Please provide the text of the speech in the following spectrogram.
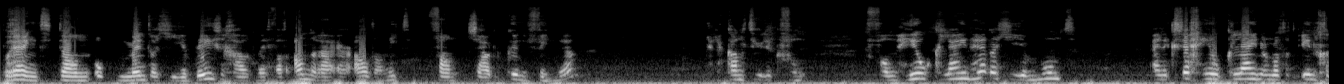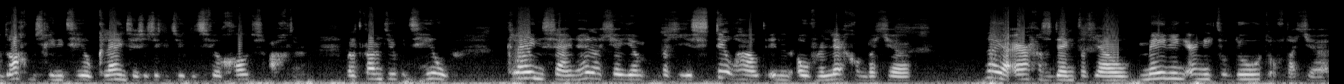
brengt dan op het moment dat je je bezighoudt met wat anderen er al dan niet van zouden kunnen vinden. Ja, dat kan natuurlijk van, van heel klein, hè, dat je je mond. En ik zeg heel klein omdat het in gedrag misschien iets heel kleins is. Er zit natuurlijk iets veel groters achter. Maar het kan natuurlijk iets heel kleins zijn. Hè, dat, je je, dat je je stilhoudt in een overleg. Omdat je nou ja, ergens denkt dat jouw mening er niet toe doet. Of dat je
